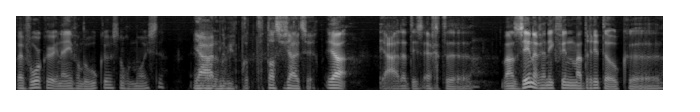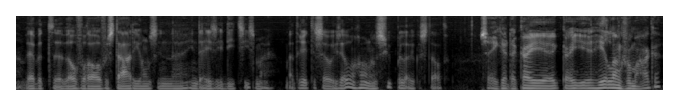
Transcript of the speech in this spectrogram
Bij voorkeur in een van de hoeken, is nog het mooiste. Ja dan heb je een fantastisch uitzicht. ja, ja, dat is echt eh, waanzinnig. En ik vind Madrid ook, eh, we hebben het eh, wel vooral over stadions in, in deze edities, maar Madrid is sowieso gewoon een superleuke stad. Zeker, daar kan je, kan je heel lang voor maken.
